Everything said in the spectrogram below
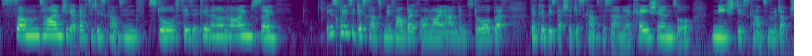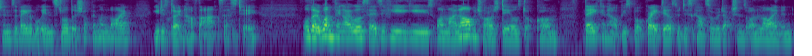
sometimes you get better discounts in stores physically than online. So exclusive discounts can be found both online and in store, but there could be special discounts for certain locations or niche discounts and reductions available in store that shopping online you just don't have that access to. Although one thing I will say is if you use onlinearbitragedeals.com, they can help you spot great deals with discounts or reductions online and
